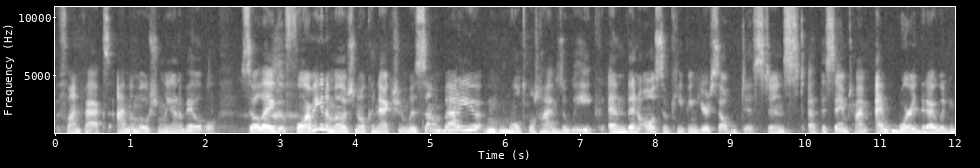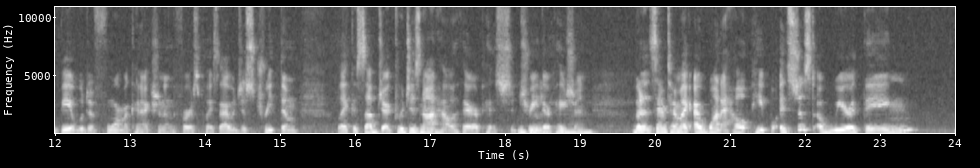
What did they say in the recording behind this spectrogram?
fun facts I'm emotionally unavailable. So, like, forming an emotional connection with somebody m- multiple times a week and then also keeping yourself distanced at the same time, I'm worried that I wouldn't be able to form a connection in the first place. I would just treat them like a subject, which is not how a therapist should treat Mhm. their patient. But at the same time, like, I want to help people. It's just a weird thing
